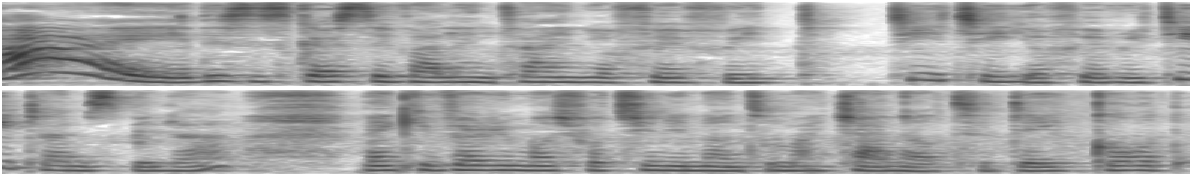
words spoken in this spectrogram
Hi, this is Kirsty Valentine, your favorite TT, your favorite tea time spiller. Thank you very much for tuning on to my channel today. God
